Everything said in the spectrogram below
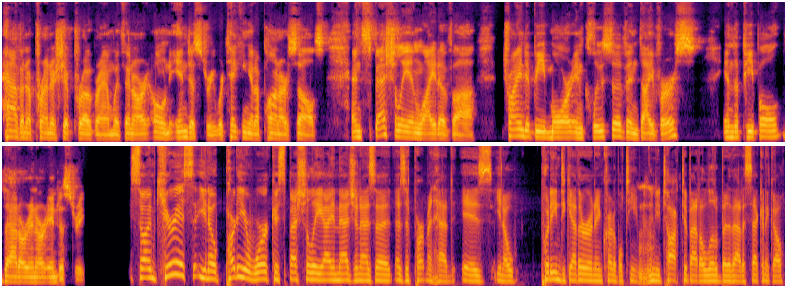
have an apprenticeship program within our own industry. We're taking it upon ourselves, and especially in light of uh, trying to be more inclusive and diverse in the people that are in our industry. So I'm curious, you know, part of your work, especially I imagine as a as a department head, is, you know, putting together an incredible team. Mm-hmm. And you talked about a little bit of that a second ago.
